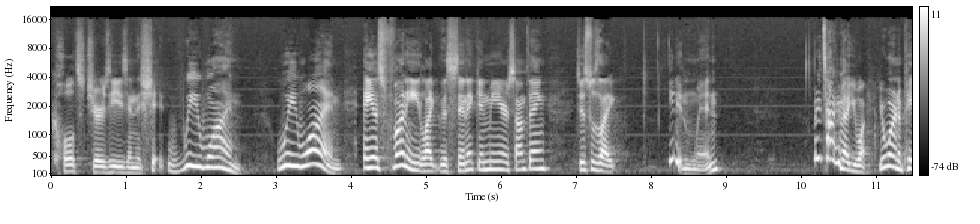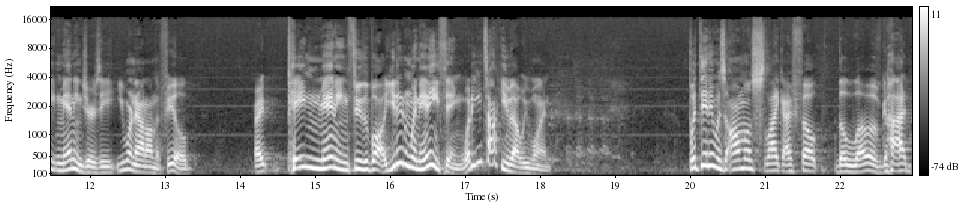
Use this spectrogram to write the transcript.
Colts jerseys and the shit. We won. We won. And it was funny, like the cynic in me or something just was like, You didn't win. What are you talking about? You won. You're wearing a Peyton Manning jersey. You weren't out on the field, right? Peyton Manning threw the ball. You didn't win anything. What are you talking about? We won. But then it was almost like I felt the love of God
